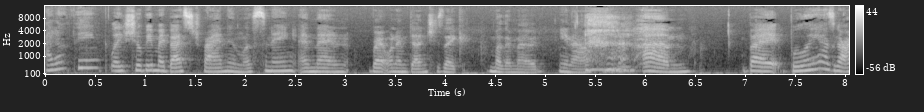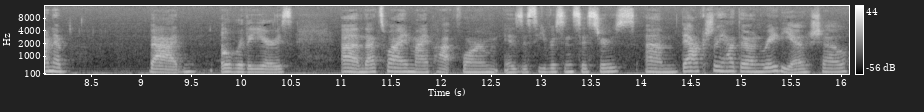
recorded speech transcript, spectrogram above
I don't think like she'll be my best friend and listening, and then right when I'm done, she's like mother mode, you know. um, but bullying has gotten a bad over the years. Um, that's why my platform is the Severson Sisters. Um, they actually had their own radio show,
